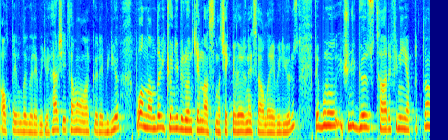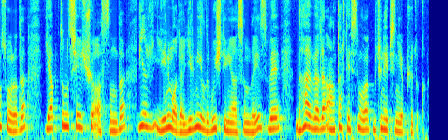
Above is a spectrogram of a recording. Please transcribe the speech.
alt level'da görebiliyor. Her şeyi tamam olarak görebiliyor. Bu anlamda ilk önce bir röntgenin aslında çekmelerini sağlayabiliyoruz. Ve bunu üçüncü göz tarifini yaptıktan sonra da yaptığımız şey şu aslında bir yeni model. 20 yıldır bu iş dünyasındayız ve daha evvelden anahtar teslim olarak bütün hepsini yapıyorduk.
